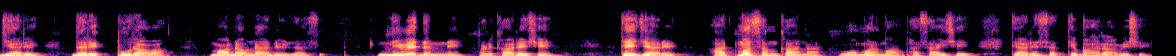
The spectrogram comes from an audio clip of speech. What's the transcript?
જ્યારે દરેક પુરાવા માનવના નિર્દોષ નિવેદનને પડકારે છે, તે જ્યારે આત્મશંકાના વમણમાં ફસાય છે, ત્યારે સત્ય બહાર આવે છે.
